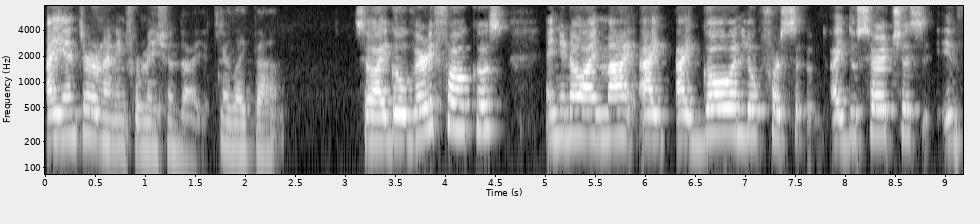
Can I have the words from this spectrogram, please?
I enter on an information diet. I like that. So I go very focused, and you know, I might I I go and look for I do searches in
